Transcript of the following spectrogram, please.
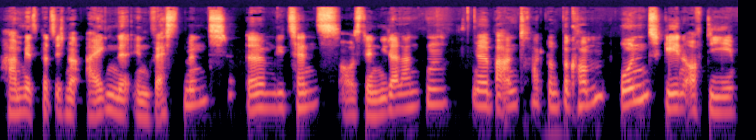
haben jetzt plötzlich eine eigene Investment-Lizenz aus den Niederlanden äh, beantragt und bekommen und gehen auf die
